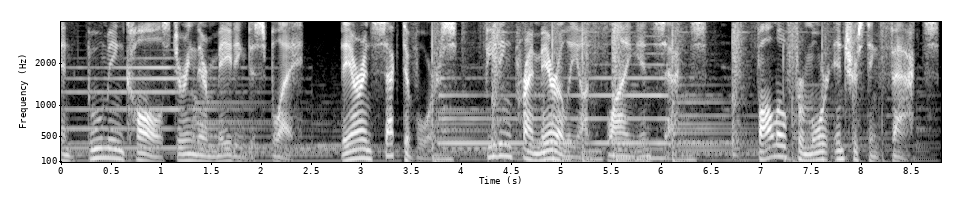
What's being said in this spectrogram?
and booming calls during their mating display. They are insectivores, feeding primarily on flying insects. Follow for more interesting facts.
